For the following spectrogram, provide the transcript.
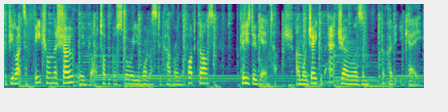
If you'd like to feature on the show or you've got a topic or story you want us to cover on the podcast, please do get in touch. I'm on jacob at journalism.co.uk.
